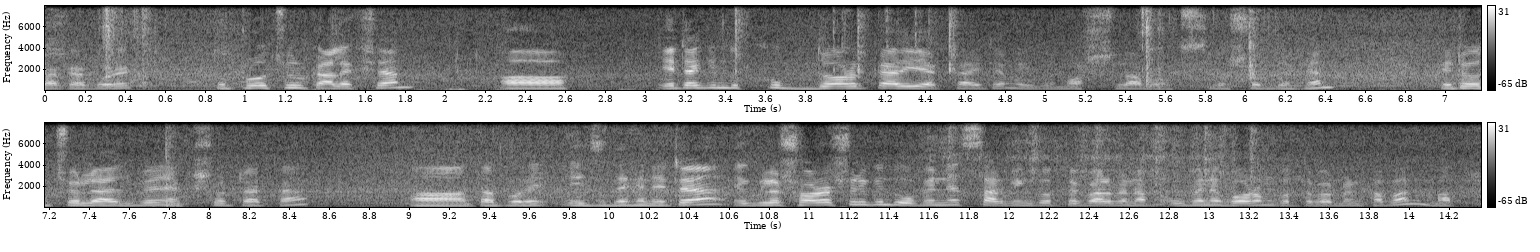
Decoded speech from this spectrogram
টাকা করে। তো প্রচুর কালেকশান এটা কিন্তু খুব দরকারি একটা আইটেম এই যে মশলা বক্স দর্শক দেখেন, এটাও চলে আসবে একশো টাকা। তারপরে এই যে দেখেন এটা, এগুলো সরাসরি কিন্তু ওভেনে সার্ভিং করতে পারবেন ওভেনে গরম করতে পারবেন খাবার, মাত্র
